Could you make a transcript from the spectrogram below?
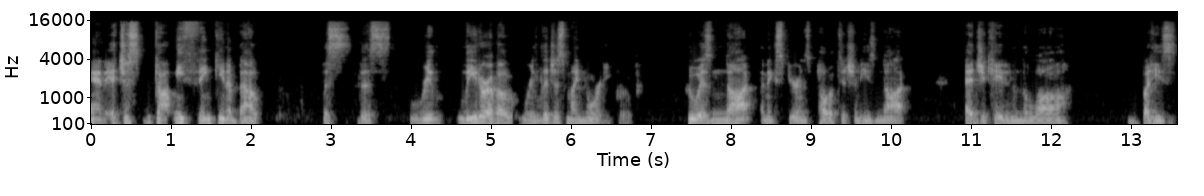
and it just got me thinking about this this re- leader of a religious minority group who is not an experienced politician he's not educated in the law but he's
